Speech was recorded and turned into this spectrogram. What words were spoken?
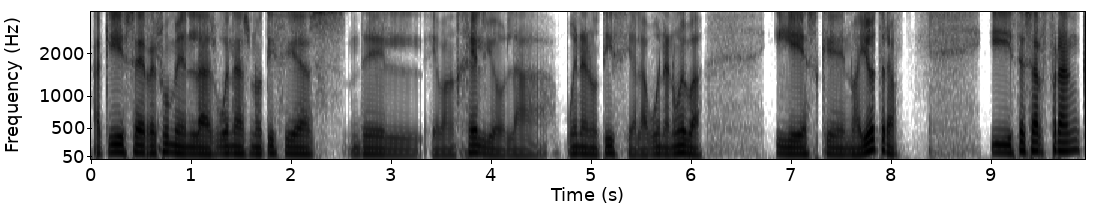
Aquí se resumen las buenas noticias del Evangelio, la buena noticia, la buena nueva, y es que no hay otra. Y César Frank,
